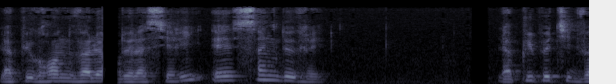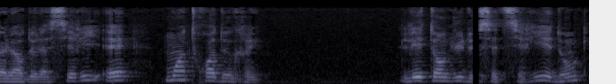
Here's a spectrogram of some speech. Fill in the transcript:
La plus grande valeur de la série est 5 degrés. La plus petite valeur de la série est moins 3 degrés. L'étendue de cette série est donc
